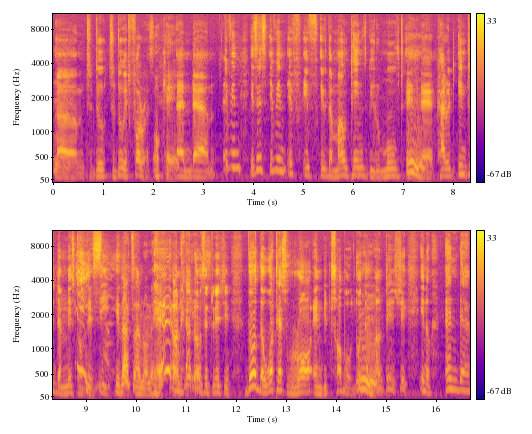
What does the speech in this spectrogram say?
to um to do to do it for us. Okay. And um, even he says even if if if the mountains be removed and Hmm. uh, carried into the midst of the sea. That's an unheard unheard of situation. Though the waters roar and be troubled, though the Hmm. mountains shake, you know, and uh,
